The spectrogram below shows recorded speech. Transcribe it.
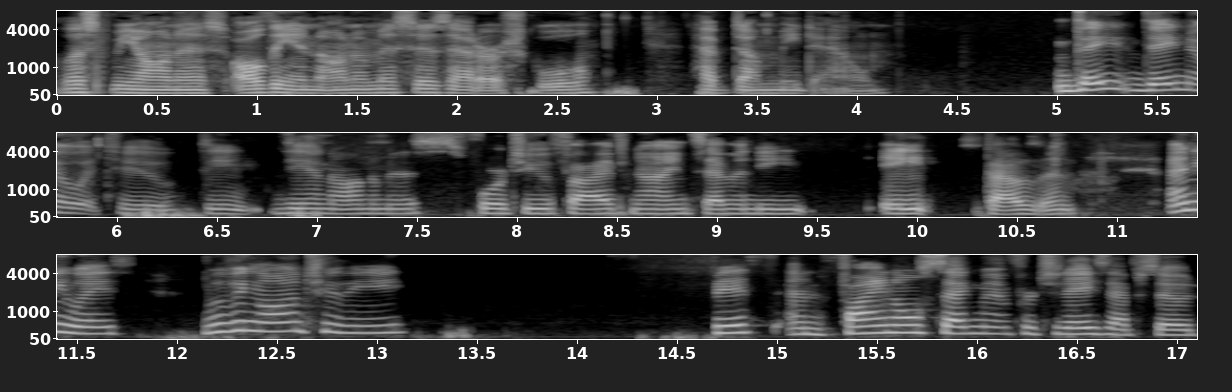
Let's be honest. All the anonymouses at our school have dumbed me down. They they know it too. The the anonymous four two five nine seventy eight thousand. Anyways, moving on to the fifth and final segment for today's episode.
